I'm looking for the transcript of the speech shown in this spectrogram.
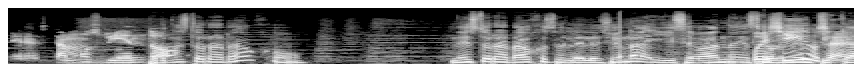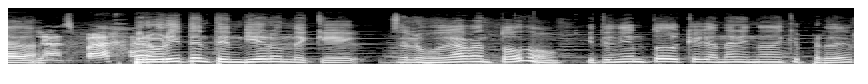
Pero estamos viendo... Néstor Araujo. Néstor Araujo se le lesiona y se van a pues sí, o sea, las bajas. Pero ahorita entendieron de que se lo jugaban todo y tenían todo que ganar y nada que perder.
